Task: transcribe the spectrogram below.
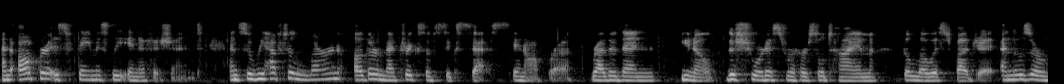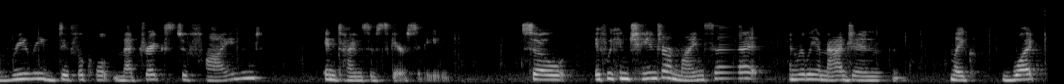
And opera is famously inefficient. And so we have to learn other metrics of success in opera rather than, you know, the shortest rehearsal time, the lowest budget. And those are really difficult metrics to find in times of scarcity. So if we can change our mindset and really imagine like what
